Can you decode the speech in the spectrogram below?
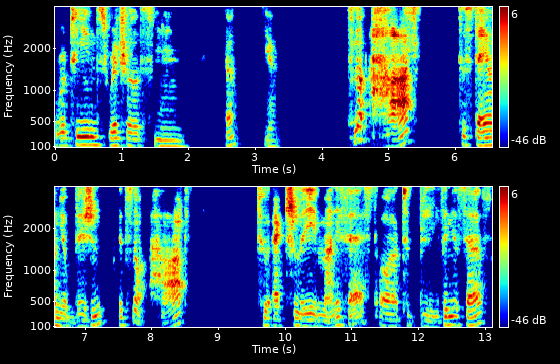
routines, rituals. Mm. Yeah. Yeah. It's not hard to stay on your vision. It's not hard to actually manifest or to believe in yourself.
